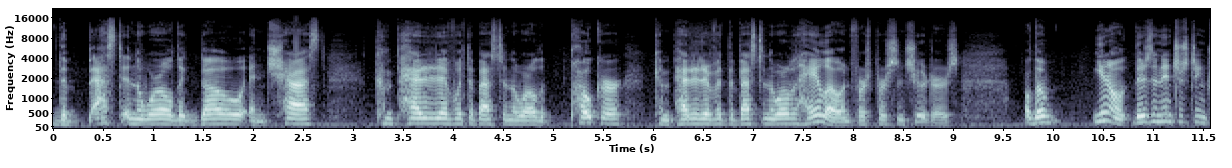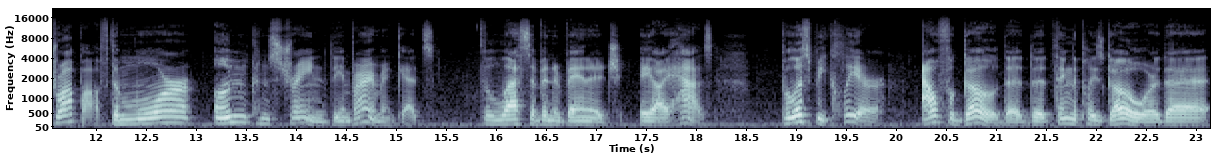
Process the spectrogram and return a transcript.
the best in the world at Go and chess, competitive with the best in the world at poker, competitive at the best in the world at Halo and first person shooters. Although, you know, there's an interesting drop off. The more unconstrained the environment gets, the less of an advantage AI has. But let's be clear AlphaGo, the, the thing that plays Go, or the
